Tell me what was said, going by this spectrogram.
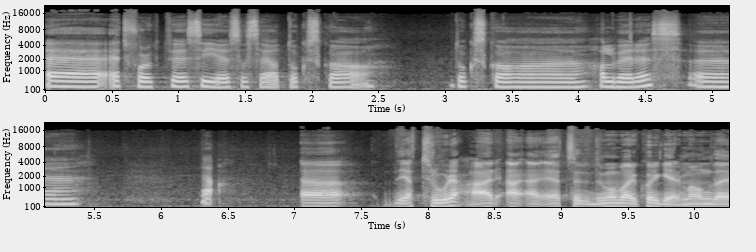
Eh, et folk til side som sier at dere skal, dere skal halveres. Eh, ja. Uh, jeg tror det er jeg, jeg, Du må bare korrigere meg om det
